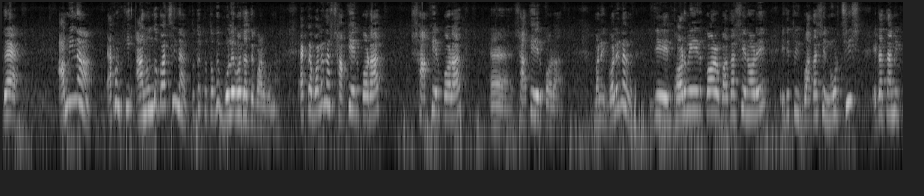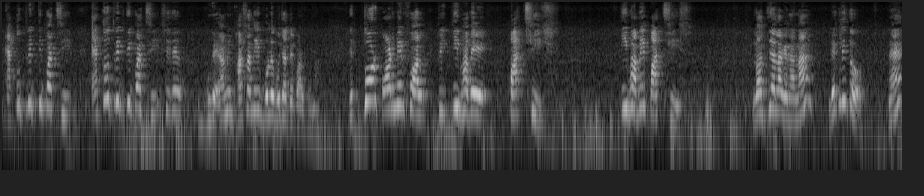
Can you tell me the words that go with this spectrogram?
দেখ, আমি না এখন কি আনন্দ পাচ্ছি না, তোকে তোকে বলে বোঝাতে পারব না। একটা বলে না, শাকের করাত শাকের করাত হ্যাঁ শাকের করাত। মানে বলে না যে, ধর্মের কর বাতাসে নড়ে, এই যে তুই বাতাসে নড়ছিস, এটাতে আমি এত তৃপ্তি পাচ্ছি, এত তৃপ্তি পাচ্ছি সেটা ভে- আমি ভাষা দিয়ে বলে বোঝাতে পারব না। যে তোর কর্মের ফল তুই কীভাবে পাচ্ছিস? কীভাবে পাচ্ছিস? লজ্জা লাগে না না? দেখলি তো? হ্যাঁ?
